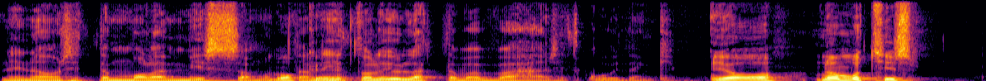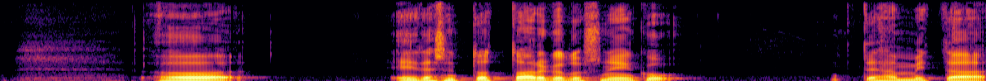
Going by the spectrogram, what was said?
niin ne on sitten molemmissa, mutta Okei. niitä oli yllättävän vähän sitten kuitenkin. Joo, no mutta siis öö, ei tässä nyt ole tarkoitus niinku tehdä mitään,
